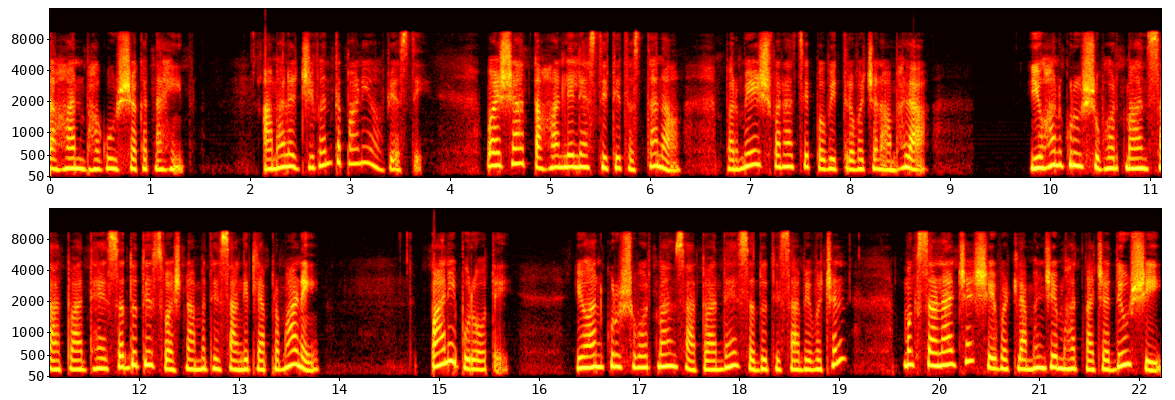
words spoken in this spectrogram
तहान भागू शकत नाहीत. आम्हाला जिवंत पाणी हवे असते. व अशा तहानलेल्या स्थितीत असताना परमेश्वराचे पवित्र वचन आम्हाला योहानकृ शुभवर्तमान सातवाध्याय सदोतीस वचनामध्ये सांगितल्याप्रमाणे पाणी पुरवते. योहानकृ शुभवर्तमान सातवाध्याय सदोतीसावे वचन मग सणाच्या शेवटल्या म्हणजे महत्त्वाच्या दिवशी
